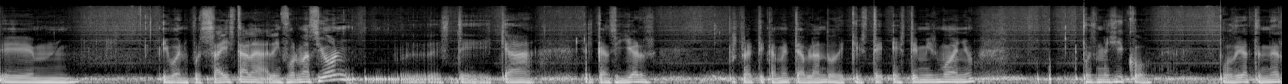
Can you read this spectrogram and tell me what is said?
Eh, y bueno, pues ahí está la, información. Este, ya el canciller, pues prácticamente hablando de que este, este mismo año, pues México podría tener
